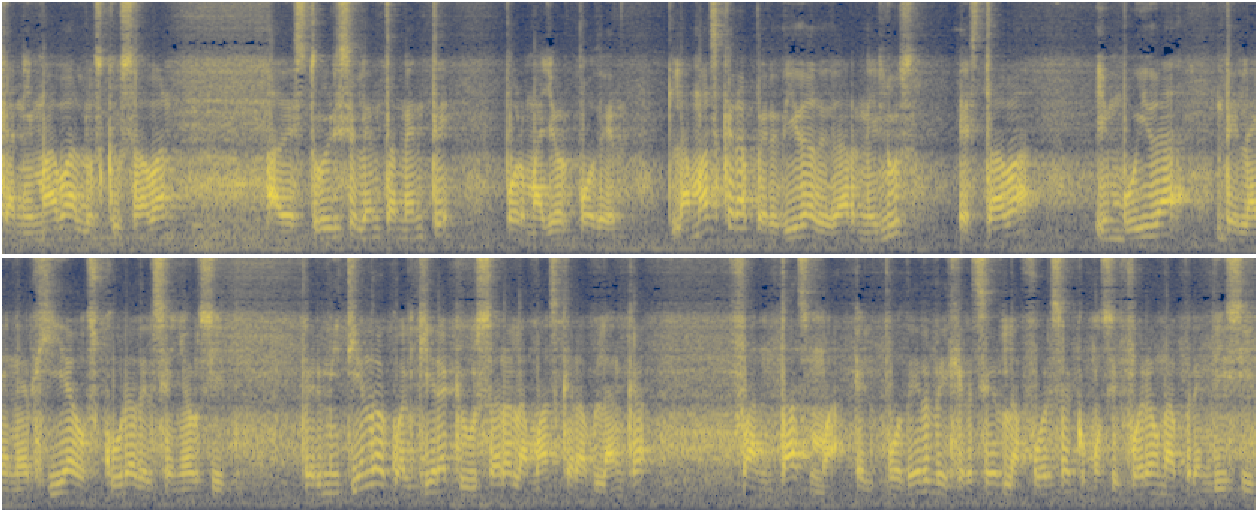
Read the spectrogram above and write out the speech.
que animaba a los que usaban a destruirse lentamente por mayor poder. La máscara perdida de Darnilus estaba imbuida de la energía oscura del señor Sith, permitiendo a cualquiera que usara la máscara blanca fantasma el poder de ejercer la fuerza como si fuera un aprendiz Sith.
